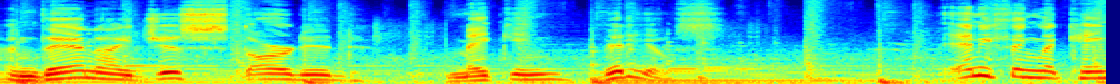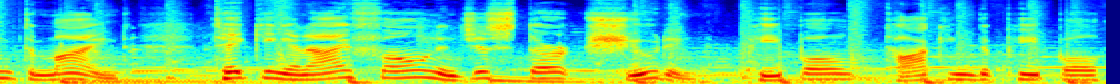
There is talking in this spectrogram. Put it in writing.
And then I just started making videos anything that came to mind. Taking an iPhone and just start shooting people, talking to people,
